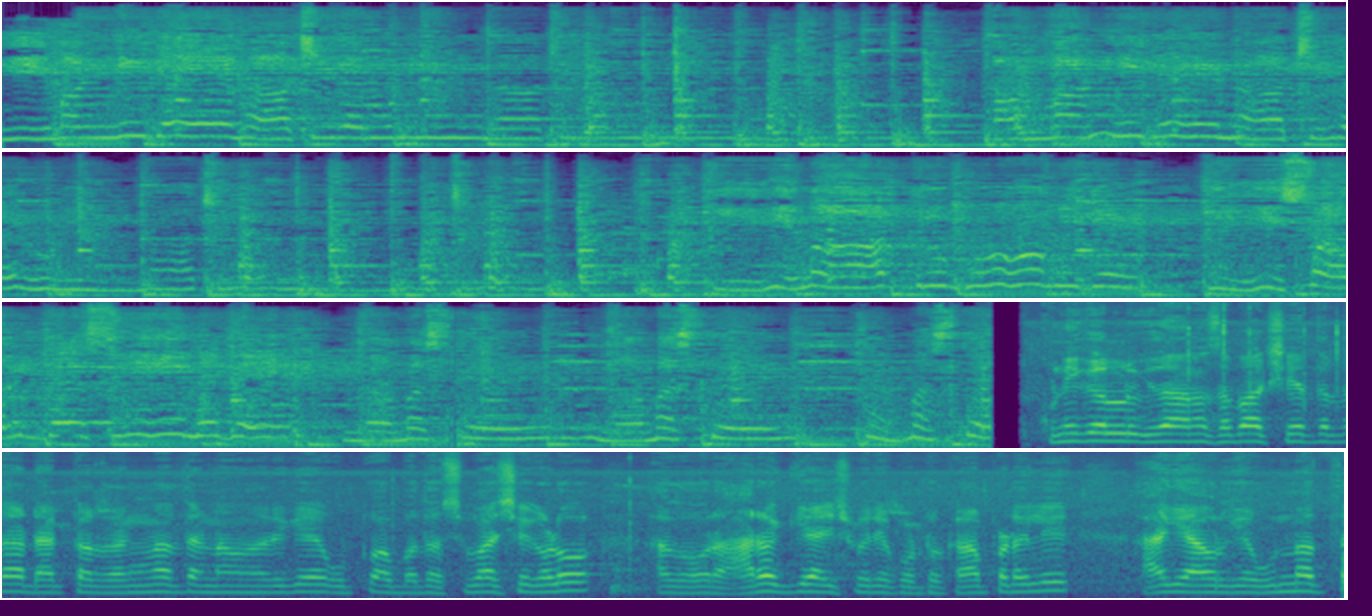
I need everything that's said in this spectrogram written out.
ಈ ಮಣ್ಣಿಗೆ ನಾಚಿರರುಣಿ ನಾಚಿರರುಣಿ ಅಮ್ಮಣ್ಣಿಗೆ ನಾಚಿರರುಣಿ ನಾಚಿರರುಣಿ ಈ ಮಾತೃಭೂಮಿಗೆ ಈ ಸ್ವರ್ಗ ಸೀಮೆಗೆ ನಮಸ್ತೆ ನಮಸ್ತೆ ನಮಸ್ತೆ ಕುಣಿಗಲ್ ವಿಧಾನಸಭಾ ಕ್ಷೇತ್ರದ ಡಾಕ್ಟರ್ ರಂಗನಾಥಣ್ಣವರಿಗೆ ಹುಟ್ಟುಹಬ್ಬದ ಶುಭಾಶಯಗಳು ಹಾಗೂ ಅವರ ಆರೋಗ್ಯ ಐಶ್ವರ್ಯ ಕೊಟ್ಟು ಕಾಪಾಡಲಿ. ಹಾಗೆ ಅವ್ರಿಗೆ ಉನ್ನತ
